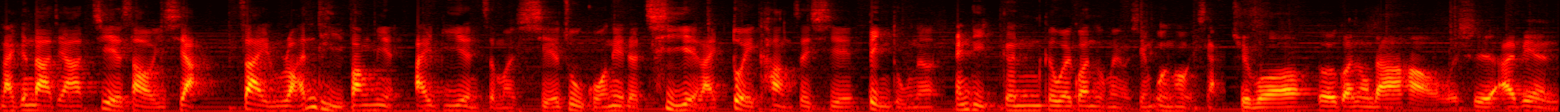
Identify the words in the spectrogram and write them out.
来跟大家介绍一下，在软体方面，IBM 怎么协助国内的企业来对抗这些病毒呢？Andy 跟各位观众朋友先问候一下。曲博，各位观众大家好，我是 IBM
